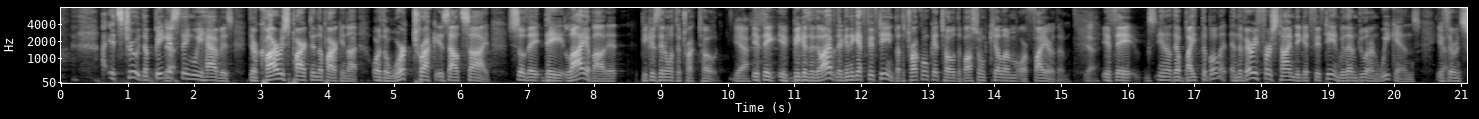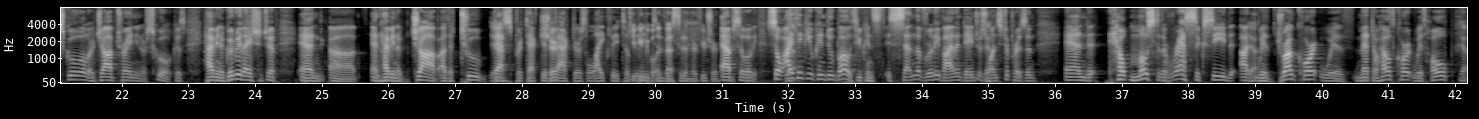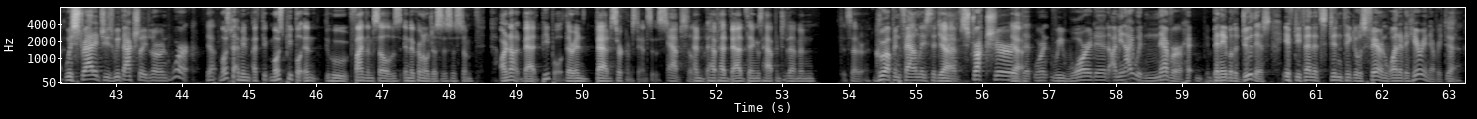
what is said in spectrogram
It's true. The biggest thing we have is their car is parked in the parking lot or the work truck is outside. So they, they lie about it because they don't want the truck towed. yeah. If they if, because if they lie, they're going to get 15, but the truck won't get towed. The boss won't kill them or fire them. Yeah. If they, you know, they'll bite the bullet. And the very first time they get 15, we let them do it on weekends if Yeah. they're in school or job training or school, because having a good relationship and uh, and having a job are the two Yeah. best protective Sure. factors likely to Keeping people to the- invested in their future. Absolutely. So I think you can do both. You can send the really violent, dangerous Yeah. ones to prison and help most of the rest succeed uh, Yeah. with drug court, with mental health court, with hope, Yeah. with strategies we've actually learned work. Yeah, most. I mean, I think most people in who find themselves in the criminal justice system are not bad people. They're in bad circumstances Absolutely. and have had bad things happen to them, and etc. Grew up in families that didn't have structure, Yeah. that weren't rewarded. I mean, I would never have been able to do this if defendants didn't think it was fair and wanted a hearing every time. Yeah.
